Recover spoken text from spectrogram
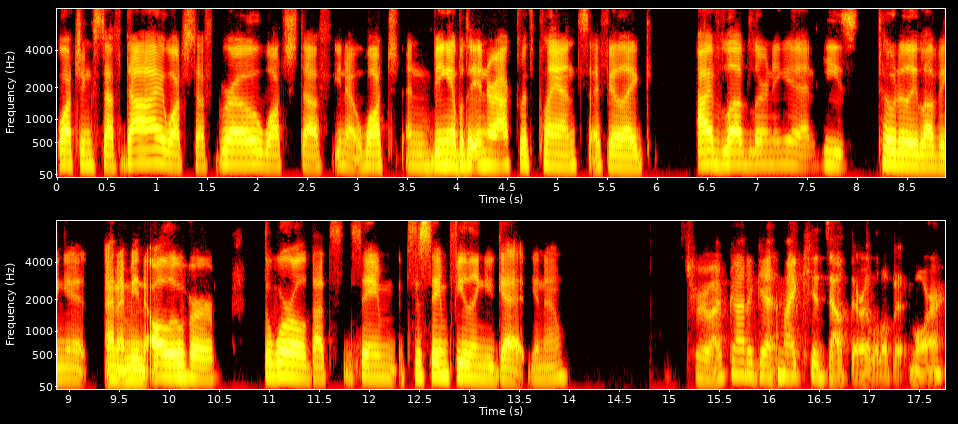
watching stuff die, watch stuff grow, watch stuff, you know, watch and being able to interact with plants. I feel like I've loved learning it and he's totally loving it. And I mean, all over the world, that's the same, it's the same feeling you get, you know? True. I've got to get my kids out there a little bit more.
